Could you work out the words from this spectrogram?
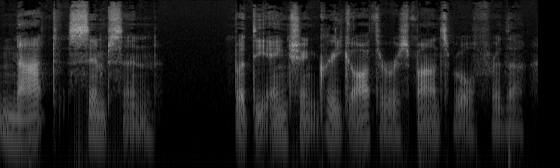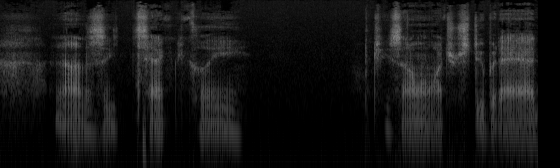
not Simpson, but the ancient Greek author responsible for the Not as he technically. Jeez, I don't want to watch your stupid ad.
